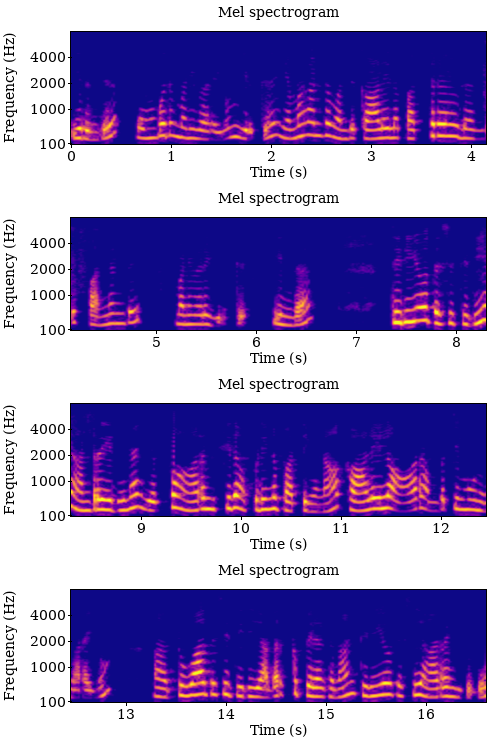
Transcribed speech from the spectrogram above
இருந்து ஒன்பது மணி வரையும் இருக்கு. யமகண்டம் வந்து காலையில பத்தரைல இருந்து பன்னெண்டு மணி வரை இருக்கு. இந்த திரியோதசி திதி அன்றைய தினம் எப்போ ஆரம்பிக்குது அப்படின்னு பார்த்தீங்கன்னா காலையில ஆறு ஐம்பத்தி மூணு வரையும் துவாதசி திதி அதற்கு பிறகுதான் திரியோதசி ஆரம்பிக்குது.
